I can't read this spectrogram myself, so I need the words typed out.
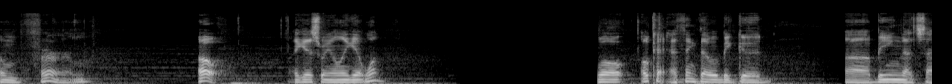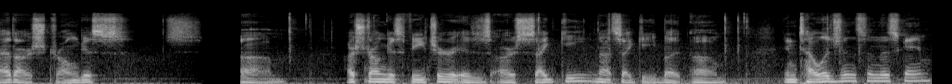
Confirm. Oh, I guess we only get one. Well, okay, I think that would be good. Uh, being that's at our strongest, um, our strongest feature is our psyche, not psyche, but um, intelligence in this game.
